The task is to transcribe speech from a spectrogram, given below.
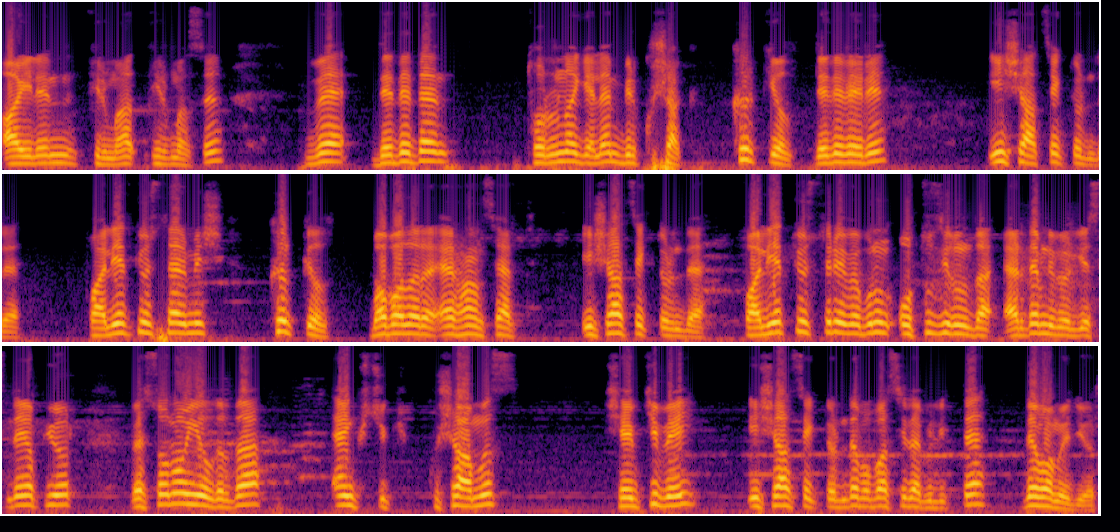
ailenin firma firması ve dededen toruna gelen bir kuşak. 40 yıl dedeleri inşaat sektöründe faaliyet göstermiş. 40 yıl babaları Erhan Sert inşaat sektöründe faaliyet gösteriyor ve bunun 30 yılını da Erdemli bölgesinde yapıyor. Ve son 10 yıldır da en küçük kuşağımız Şevki Bey inşaat sektöründe babasıyla birlikte devam ediyor.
